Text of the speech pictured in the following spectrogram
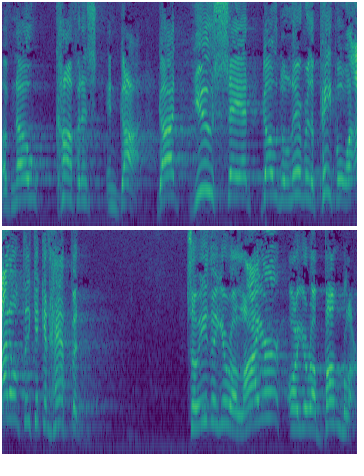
of no confidence in God. God, you said go deliver the people. Well, I don't think it can happen. So either you're a liar or you're a bumbler.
